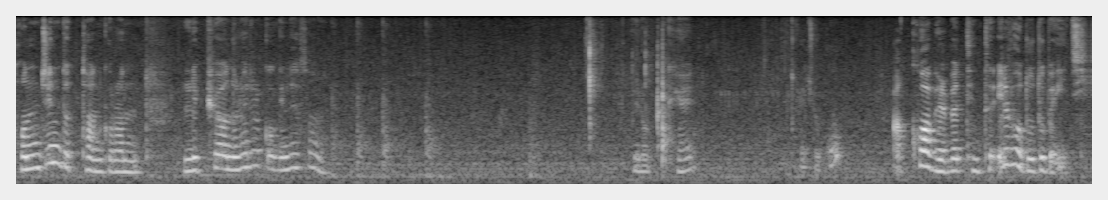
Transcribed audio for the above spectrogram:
번진 듯한 그런 lip 표현을 해줄 거긴 해서 이렇게 해주고 아쿠아 벨벳 틴트 1호 누드 베이지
